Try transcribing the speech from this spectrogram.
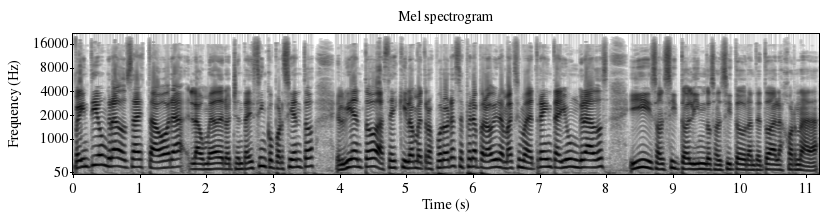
21 grados a esta hora, la humedad del 85%, el viento a 6 kilómetros por hora. Se espera para hoy una máxima de 31 grados y solcito, lindo solcito durante toda la jornada.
